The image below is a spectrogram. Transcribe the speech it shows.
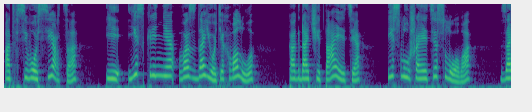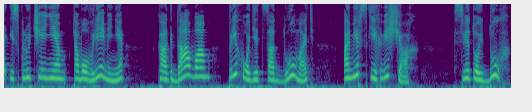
от всего сердца и искренне воздаете хвалу, когда читаете и слушаете Слово, за исключением того времени, когда вам приходится думать о мирских вещах. Святой Дух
